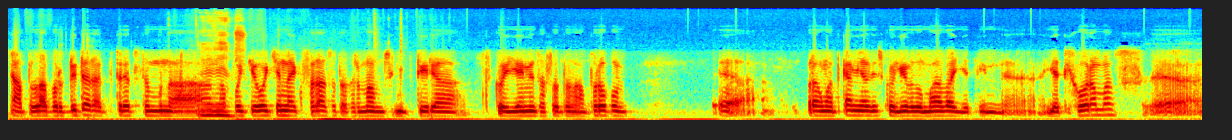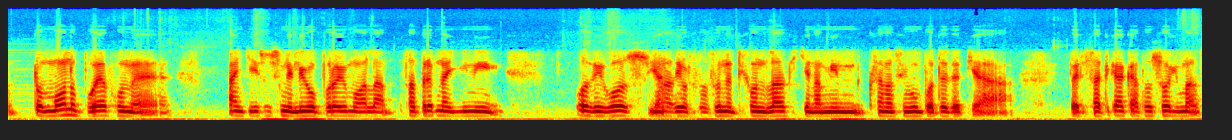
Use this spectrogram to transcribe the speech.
απλά πρωτήτερα επιτρέψτε μου να, να πω και εγώ και να εκφράσω τα θερμά μου συλληπιτήρια στις οικογένειες αυτών των ανθρώπων. Ε, πραγματικά μια δύσκολη εβδομάδα για, την, ε, για τη χώρα μας. Ε, το μόνο που έχουμε, αν και ίσως είναι λίγο πρόημο, αλλά θα πρέπει να γίνει οδηγός για να διορθωθούν τυχόν λάθη και να μην ξανασυμβούν ποτέ τέτοια περιστατικά καθώς όλοι μας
